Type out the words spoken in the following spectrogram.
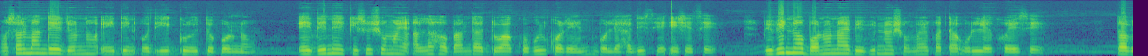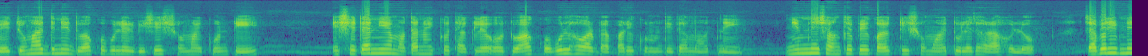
মুসলমানদের জন্য এই দিন অধিক গুরুত্বপূর্ণ। এই দিনে কিছু সময়ে আল্লাহ বান্দার দোয়া কবুল করেন বলে হাদিসে এসেছে। বিভিন্ন বর্ণনায় বিভিন্ন সময়ের কথা উল্লেখ হয়েছে। তবে জুমার দিনে দোয়া কবুলের বিশেষ সময় কোনটি? সেটা নিয়ে মতানৈক্য থাকলেও দোয়া কবুল হওয়ার ব্যাপারে কোনো দ্বিধামত নেই। নিম্নে সংক্ষেপে কয়েকটি সময় তুলে ধরা হলো। জাবের ইবনে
